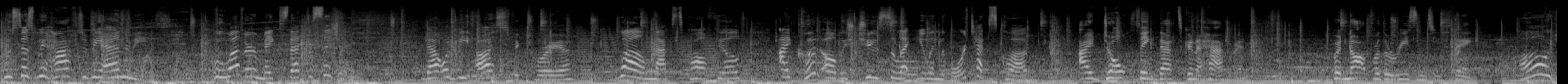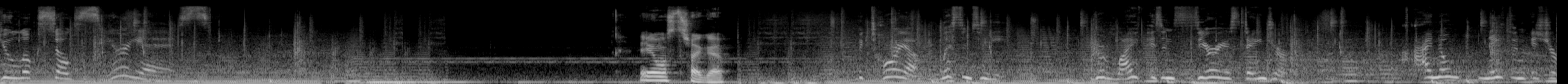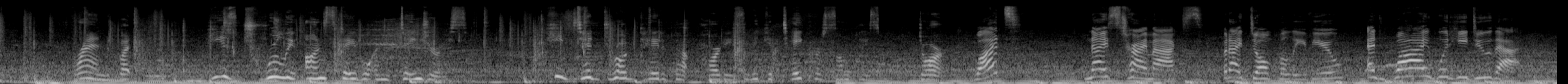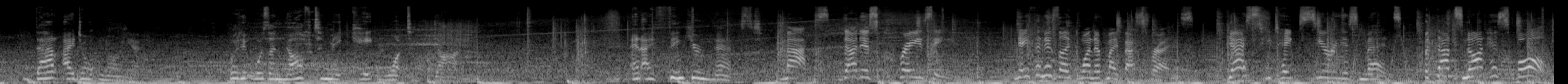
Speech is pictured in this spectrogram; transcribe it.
who says we have to be enemies? Whoever makes that decision. That would be us, Victoria. Well, Max Caulfield, I could always choose to let you in the Vortex Club. I don't think that's gonna happen. But not for the reasons you think. Oh, you look so serious. Ja ją ostrzegę. Victoria, listen to me. Your life is in serious danger. I know Nathan is your friend, but he is truly unstable and dangerous. He did drug Kate at that party so we could take her someplace dark. What? Nice try, Max. But I don't believe you. And why would he do that? That I don't know yet. But it was enough to make Kate want to die. And I think you're next. Max, that is crazy. Nathan is like one of my best friends. Yes, he takes serious meds, but that's not his fault.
